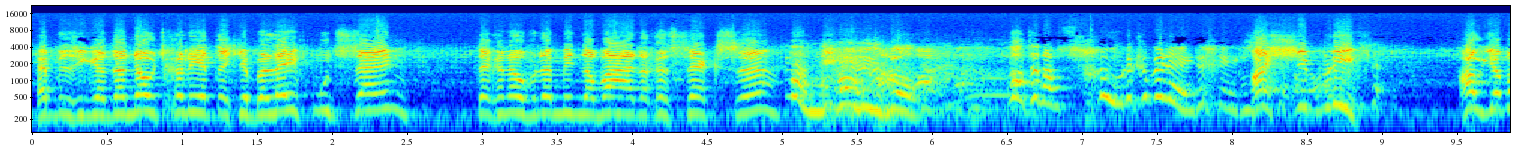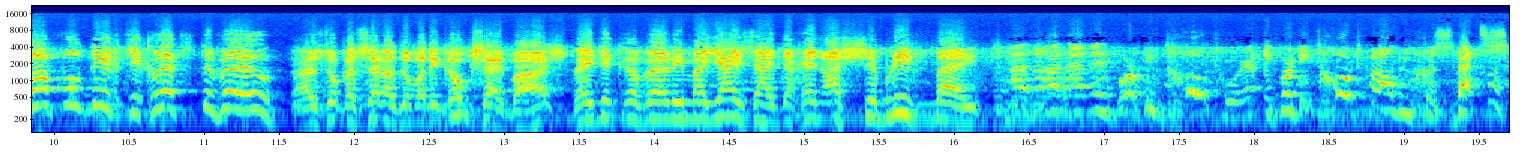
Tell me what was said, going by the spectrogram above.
Hebben ze je dan nooit geleerd dat je beleefd moet zijn? Tegenover de minderwaardige seksen? Mijn hemel, wat een afschuwelijke belediging. Alsjeblieft. Hou je waffel dicht, je kletst te veel. Dat is toch hetzelfde wat ik ook zei, baas. Weet ik, Ravelli, maar jij zei er geen alsjeblieft bij. Ik word niet goed hoor, ik word niet goed van al uw gezwets.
